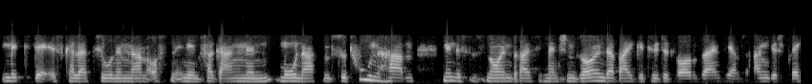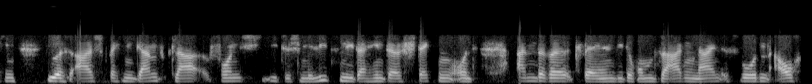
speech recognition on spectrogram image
mit der Eskalation im Nahen Osten in den vergangenen Monaten zu tun haben. Mindestens 39 Menschen sollen dabei getötet worden sein. Sie haben es angesprochen. Die USA sprechen ganz klar von schiitischen Milizen, die dahinter stecken und andere Quellen wiederum sagen, nein, es wurden auch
